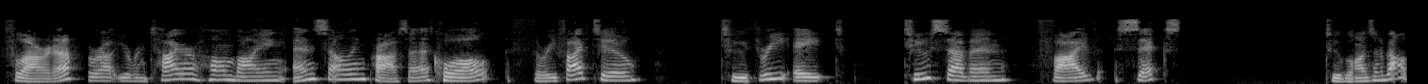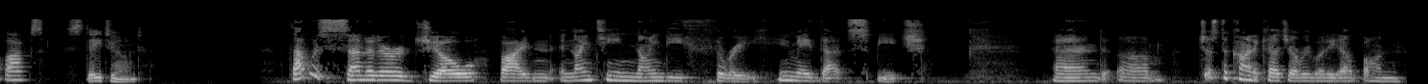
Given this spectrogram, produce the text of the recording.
Florida. Throughout your entire home buying and selling process, call 352 238 2756. Two blondes in a ballot box. Stay tuned. That was Senator Joe Biden in 1993. He made that speech. And um, just to kind of catch everybody up on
